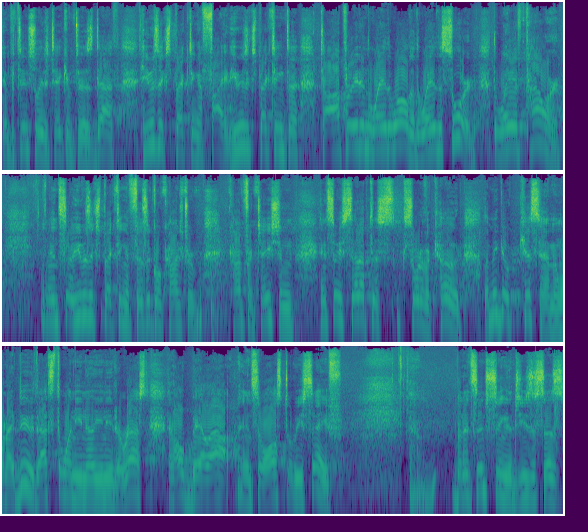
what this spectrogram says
and potentially to take him to his death, he was expecting a fight. He was expecting to, to operate in the way of the world, or the way of the sword, the way of power. And so he was expecting a physical contra- confrontation. And so he set up this sort of a code. Let me go kiss him. And when I do, that's the one you know you need to arrest, and I'll bail out. And so I'll still be safe. Um, but it's interesting that Jesus says,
